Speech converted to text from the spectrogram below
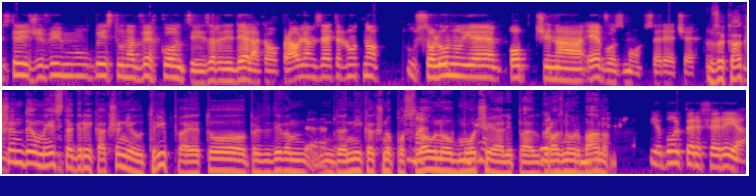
zdaj živim v bistvu na dveh koncih, zaradi dela, ki upravljam zdaj trenutno. V Solunu je občina Evozmo, se reče. Za kakšen del mesta gre, kakšen je utrip? Je to, predvidevam, da ni kakšno poslovno območje ali pa grozno urbano? Je bolj periferija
